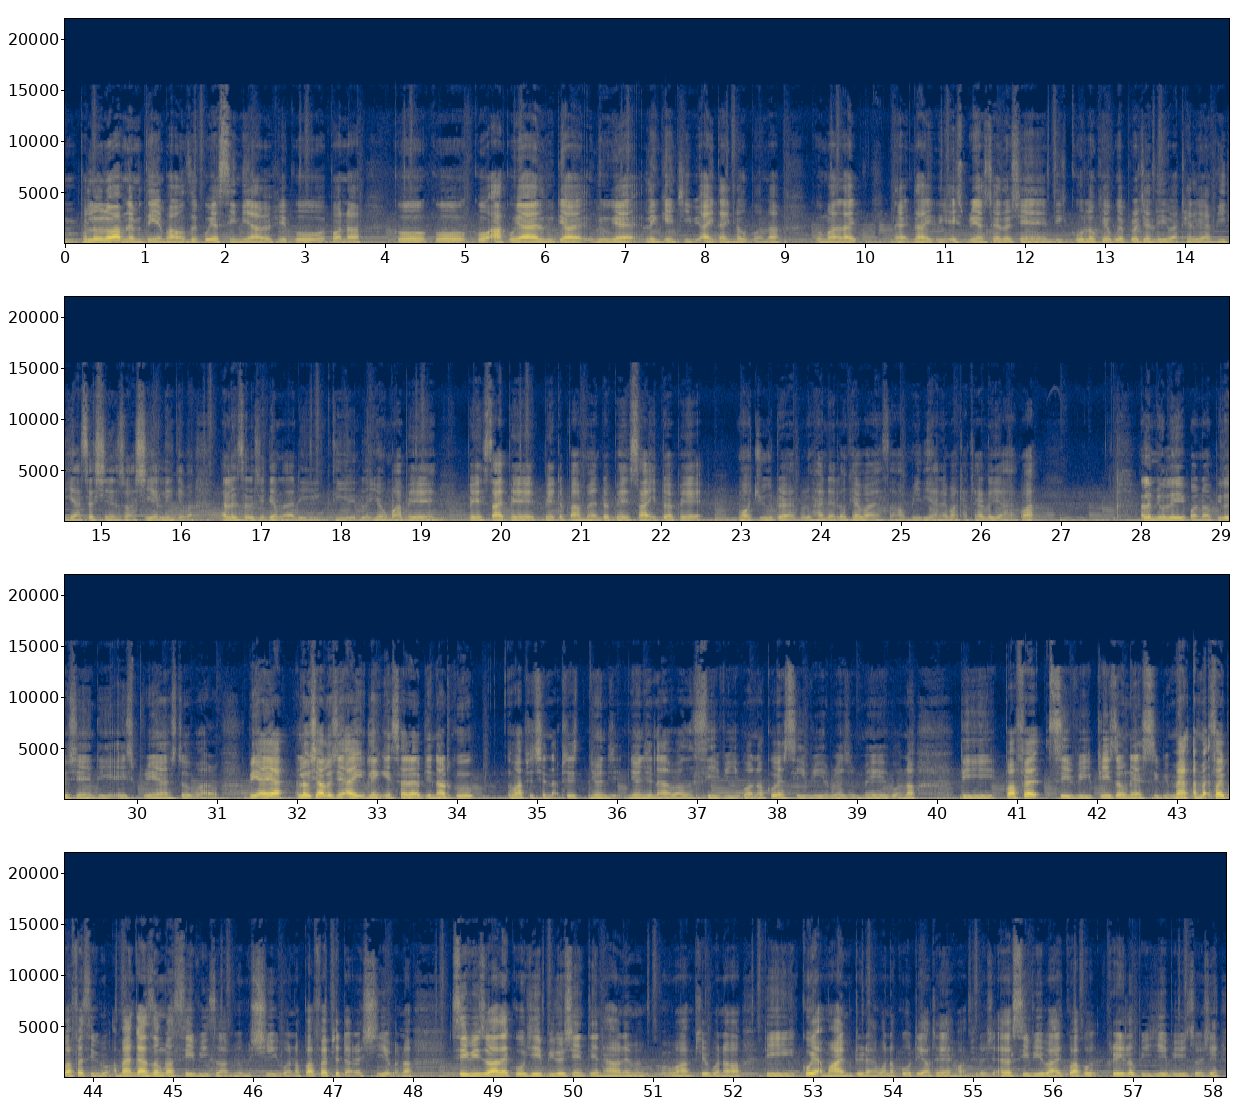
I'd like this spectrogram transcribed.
มဘယ်လိုလုပ်ရမလဲမသိရင်ဘာလို့ဆိုကိုယ့်ရဲ့ senior ပဲဖြစ်ကိုပေါ့နော်ကိုကိုကိုအားကိုရလူတယောက်လူရဲ့ LinkedIn ကြည့်ပြီးအဲ့အတိုင်းလုပ်ပေါ့နော်ဥပမာ like အဲ like ဒီ experience ထဲလို့ရှိရင်ဒီကိုလုပ်ခဲ့ web project လေးပါထည့်လို့ရ media session ဆိုတာရှိရ link မှာအဲ့လိုဆိုလို့ရှိရင်တည်မလားဒီဒီရုံးမှာပဲဘယ် site ပဲဘယ် department အတွက်ဘယ် site အတွက်ဘယ် module အတွက်ဘယ်လို handle လုပ်ခဲ့ပါလဲဆိုတော့ media ထဲမှာထပ်ထည့်လို့ရရကွာ အဲ့လိုမျိုးလေးပေါ့နော်ပြီးလို့ရှိရင်ဒီ experience တို့ပါတော့ပြီးအဲ့ရအလုပ်ရှာလို့ရှိရင်အဲ့ LinkedIn ဆက်တဲ့အပြင်နောက်တစ်ခုဟိုဟာဖြစ်ချင်တာဖြစ်ညွှန်ညွှန်ချင်တာပါ CV ပေါ့နော်ကိုယ့်ရဲ့ CV resume ပေါ့နော် ဒီ perfect CV ပြည့်စုံတဲ့ CV မှန်အမှန် sorry perfect CV ပေါ့အမှန်ကန်ဆုံးသော CV ဆိုတာမျိုးမရှိဘူးပေါ့နော် perfect ဖြစ်တာတော့ရှိရပေါ့နော် CV ဆိုတာလည်းကိုရေးပြီးလို့ရှိရင်တင်ထားရတယ်ဟိုဟာဖြစ်ပေါ့နော်ဒီကိုယ့်ရဲ့အမားတွေမတွေ့နိုင်ဘူးပေါ့နော်ကိုတယောက်တည်းဟိုဖြစ်လို့ရှိရင်အဲ့တော့ CV ပါကိုယ့်အကို create လုပ်ပြီးရေးပြီးဆိုရှင်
